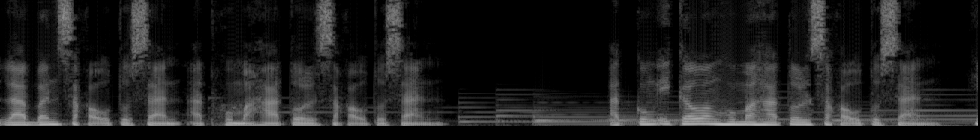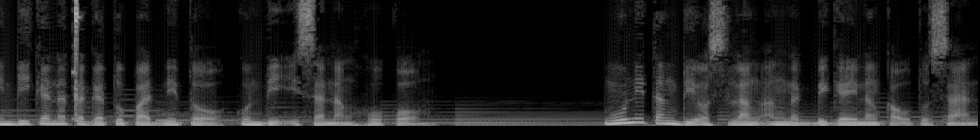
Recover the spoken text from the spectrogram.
laban sa kautusan at humahatol sa kautusan. At kung ikaw ang humahatol sa kautusan, hindi ka na tagatupad nito kundi isa ng hukom. Ngunit ang Diyos lang ang nagbigay ng kautusan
